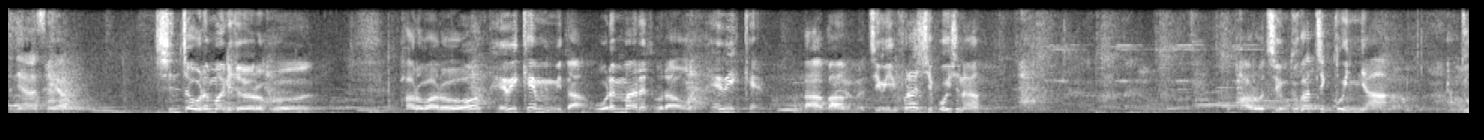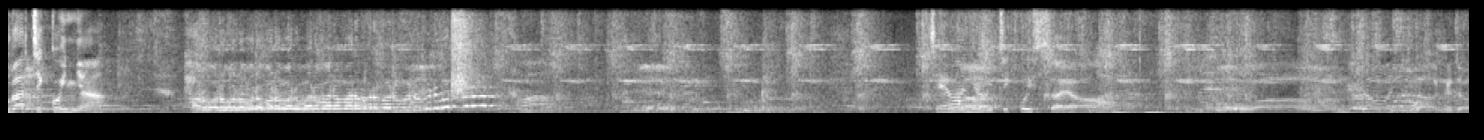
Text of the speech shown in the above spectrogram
안녕하세요. 진짜 오랜만이죠 여러분. 바로바로 대위캠입니다. 오랜만에 돌아온 대위캠. 나밤. 지금 이 후레쉬 보이시나요? 바로 지금 누가 찍고 있냐? 누가 찍고 있냐? 바로 바로 바로 바로 바로 바로 바로 바로 바로 바로 바로 바로 바로 바로 재환이 형이 찍고 있어요. 와 진짜 멋있다 그죠?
